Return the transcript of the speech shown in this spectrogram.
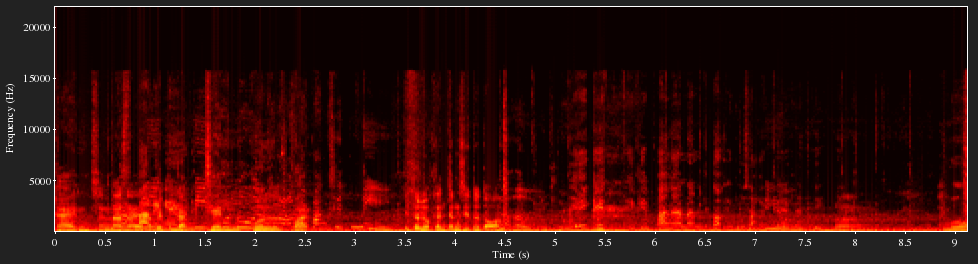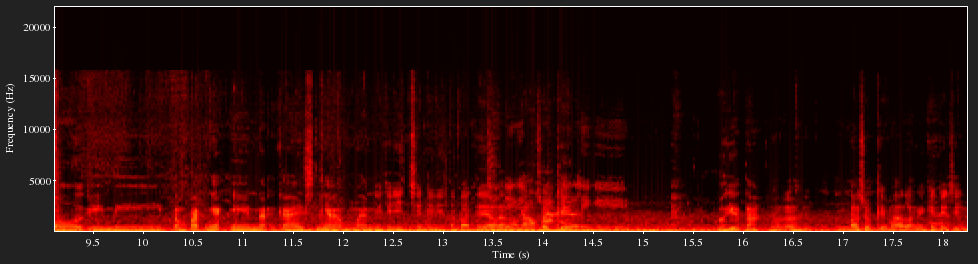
kain sing mana ya tapi bukan Mie Jen kuno, Boulevard. orang pangsit mie. itu loh kenceng situ toh Heeh. Ya iki iki panganan kita iku sak Iya. deret iki. Heeh. Oh, ini tempatnya enak guys, nyaman. ini izin ini tempatnya orang orang suge OKL iki. Oh iya tak? Heeh. orang suge Malang ini di sini.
